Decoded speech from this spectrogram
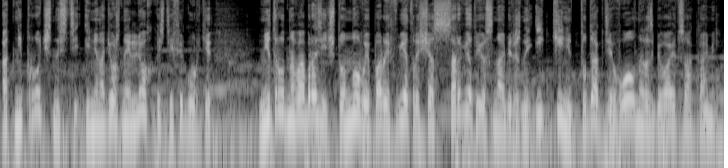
От непрочности и ненадежной легкости фигурки нетрудно вообразить, что новый порыв ветра сейчас сорвет ее с набережной и кинет туда, где волны разбиваются о камень.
